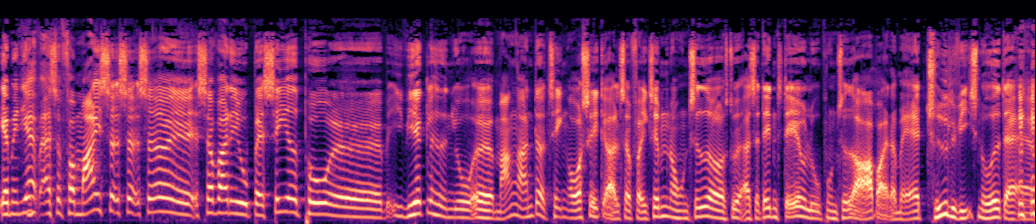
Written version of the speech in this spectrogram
Jamen ja, altså for mig, så, så, så, øh, så var det jo baseret på øh, i virkeligheden jo øh, mange andre ting også, ikke? Altså for eksempel, når hun sidder og studerer, altså den stereoloop, hun sidder og arbejder med, er tydeligvis noget, der er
